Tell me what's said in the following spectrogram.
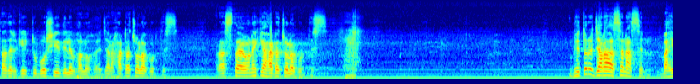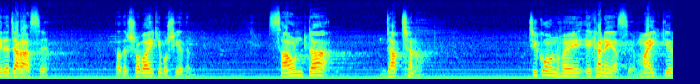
তাদেরকে একটু বসিয়ে দিলে ভালো হয়, যারা হাঁটা চলা করতেছে। রাস্তায় অনেকে হাঁটা চলা করতেছে। ভেতরে যারা আছেন আছেন। বাহিরে যারা আছে, তাদের সবাইকে বসিয়ে দেন। সাউন্ডটা যাচ্ছে না। চিকন হয়ে এখানেই আছে। মাইকের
